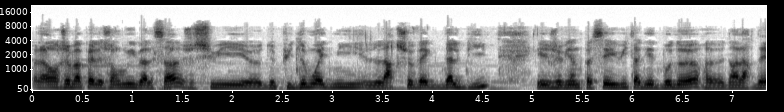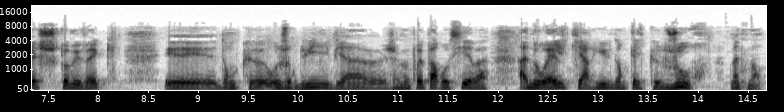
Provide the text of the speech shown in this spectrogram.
Alors, je m'appelle Jean-Louis Balsa, je suis euh, depuis deux mois et demi l'archevêque d'Albi et je viens de passer huit années de bonheur euh, dans l'Ardèche comme évêque. Et donc euh, aujourd'hui, eh bien, je me prépare aussi à, Noël qui arrive dans quelques jours maintenant.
